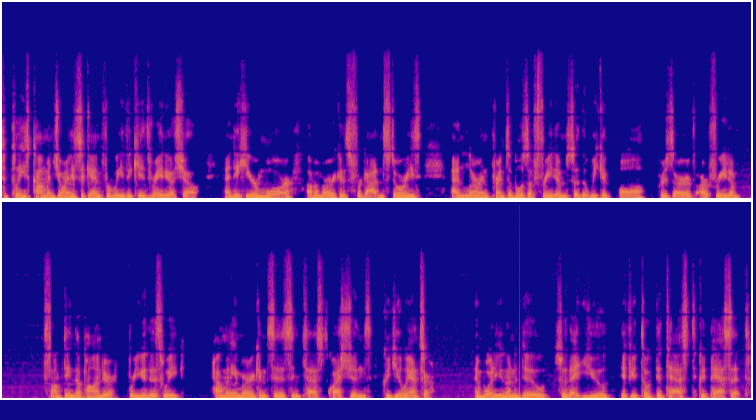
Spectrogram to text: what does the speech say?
to please come and join us again for We the Kids radio show and to hear more of America's forgotten stories and learn principles of freedom so that we can all preserve our freedom. Something to ponder for you this week. How many American citizen test questions could you answer? And what are you going to do so that you, if you took the test, could pass it?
